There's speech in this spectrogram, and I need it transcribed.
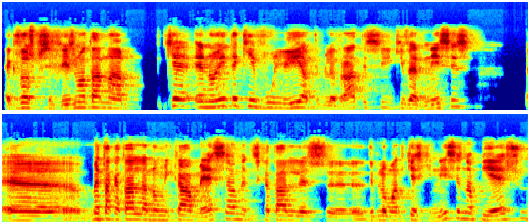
εκδώσει ψηφίσματα, να... και εννοείται και η Βουλή από την πλευρά της, οι κυβερνήσεις ε, με τα κατάλληλα νομικά μέσα, με τις κατάλληλες ε, διπλωματικές κινήσεις να πιέσουν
